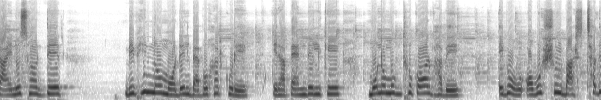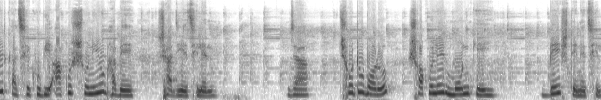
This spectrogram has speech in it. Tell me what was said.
ডাইনোসরদের বিভিন্ন মডেল ব্যবহার করে এরা প্যান্ডেলকে মনোমুগ্ধকরভাবে এবং অবশ্যই বাচ্চাদের কাছে খুবই আকর্ষণীয়ভাবে সাজিয়েছিলেন, যা ছোট বড় সকলের মনকেই বেশ টেনেছিল।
